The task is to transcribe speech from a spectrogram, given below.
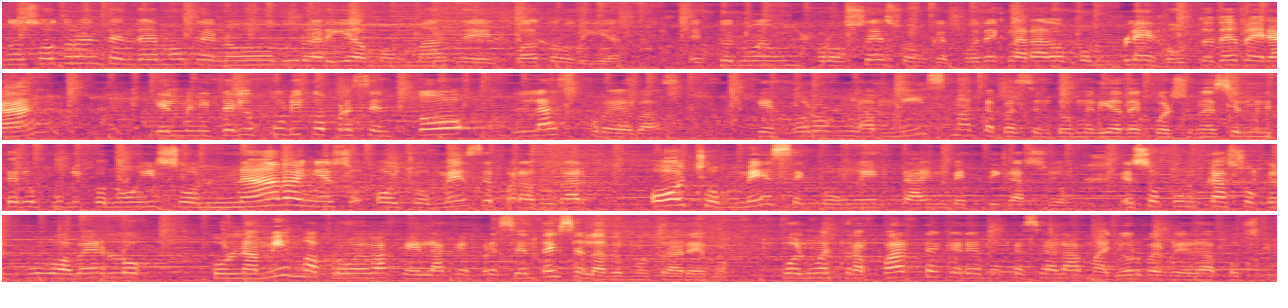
Nosotros entendemos que no duraríamos más de cuatro días. Esto no es un proceso, aunque fue declarado complejo. Ustedes verán que el Ministerio Público presentó las pruebas que fueron la misma que presentó medida de coerción. Es decir, el Ministerio Público no hizo nada en esos ocho meses para durar ocho meses con esta investigación. Eso fue un caso que él pudo haberlo con la misma prueba que es la que presenta y se la demostraremos. Por nuestra parte queremos que sea la mayor brevedad posible.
